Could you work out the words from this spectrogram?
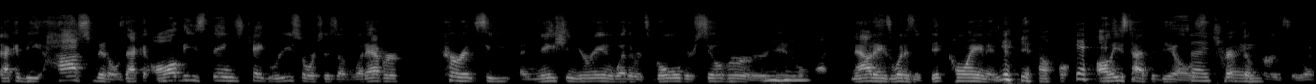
That could be hospitals. That could, all these things take resources of whatever currency a nation you're in, whether it's gold or silver or you know, uh, nowadays, what is it? Bitcoin and, you know, all these type of deals, So cryptocurrency, what,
